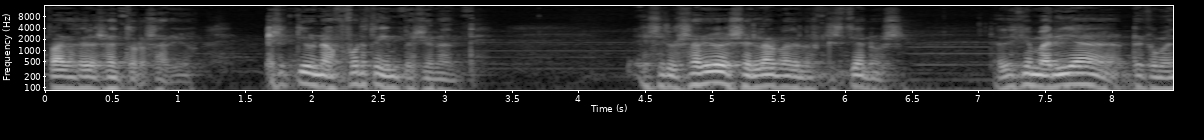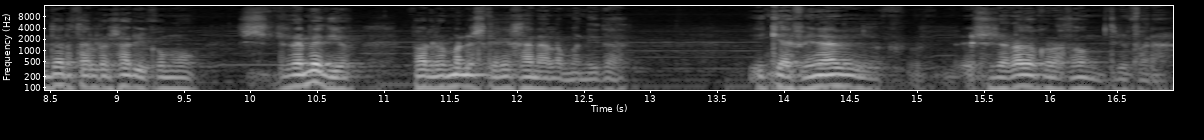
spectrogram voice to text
para hacer el Santo Rosario. Eso tiene una fuerza impresionante. Ese rosario es el alma de los cristianos. La Virgen María recomendó rezar el rosario como remedio para los males que quejan a la humanidad y que al final su sagrado corazón triunfará.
